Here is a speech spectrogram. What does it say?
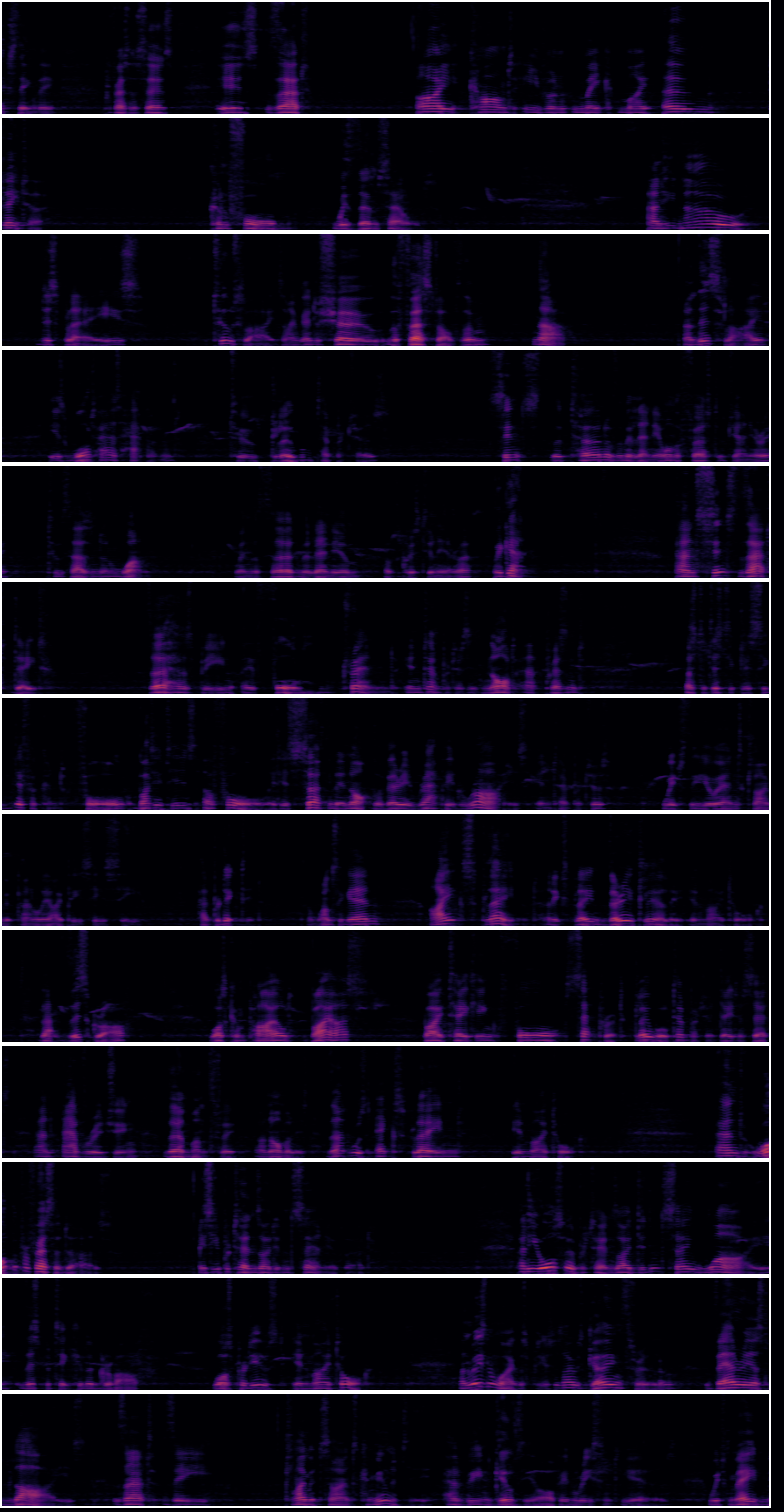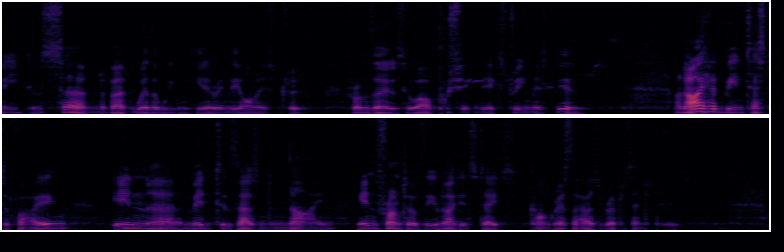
next thing the professor says is that I can't even make my own data conform with themselves. And he now displays two slides. I'm going to show the first of them now. And this slide is what has happened to global temperatures since the turn of the millennium on the 1st of January 2001, when the third millennium of the Christian era began. And since that date, there has been a falling trend in temperatures. It's not at present a statistically significant fall, but it is a fall. It is certainly not the very rapid rise in temperatures which the UN's climate panel, the IPCC, had predicted. And once again, I explained, and explained very clearly in my talk, that this graph was compiled by us by taking four separate global temperature data sets and averaging their monthly anomalies. That was explained in my talk. And what the professor does is he pretends I didn't say any of that. And he also pretends I didn't say why this particular graph was produced in my talk. And the reason why it was produced is I was going through various lies that the climate science community had been guilty of in recent years, which made me concerned about whether we were hearing the honest truth from those who are pushing the extremist view. And I had been testifying in uh, mid 2009 in front of the United States Congress, the House of Representatives.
